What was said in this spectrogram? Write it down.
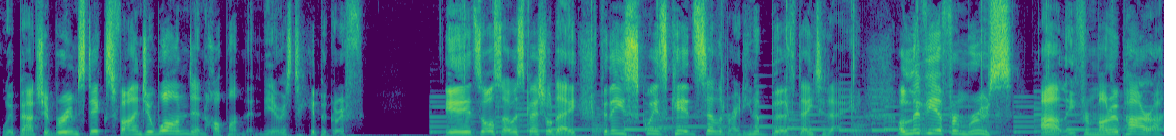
whip out your broomsticks, find your wand, and hop on the nearest hippogriff. It's also a special day for these Squiz kids celebrating a birthday today. Olivia from Roos, Ali from Munno Para,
